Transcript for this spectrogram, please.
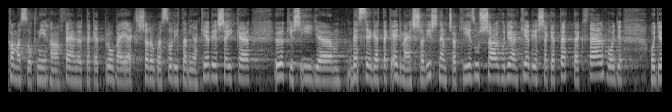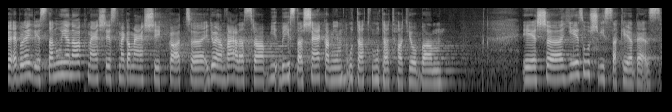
kamaszok néha felnőtteket próbálják sarokba szorítani a kérdéseikkel. Ők is így beszélgettek egymással is, nem csak Jézussal, hogy olyan kérdéseket tettek fel, hogy hogy ebből egyrészt tanuljanak, másrészt meg a másikat egy olyan válaszra bíztassák, ami utat mutathat jobban. És Jézus visszakérdez,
